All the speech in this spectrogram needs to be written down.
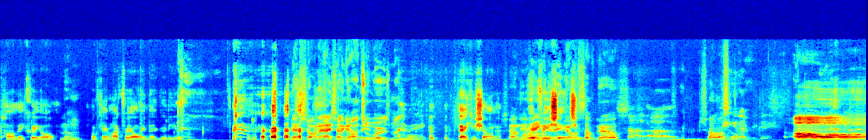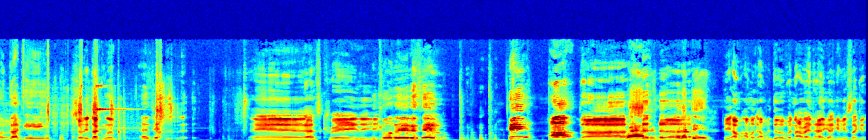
parler créole? No. Okay, my Creole ain't that good either. You got Sean. I ain't trying to get Come out on, of two words, man. all right. Thank you, Shauna. Sean, you We appreciate today, you. What's up, girl? Shut up. Sean, what's up? every day. Oh, Ducky. Shorty Duckland. Uh, just- Man, that's crazy. He called it in as him. He. Ah. Nah. What happened? What I did? Yeah, I'm, I'm, I'm gonna do it, but not right now. You gotta give me a second.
